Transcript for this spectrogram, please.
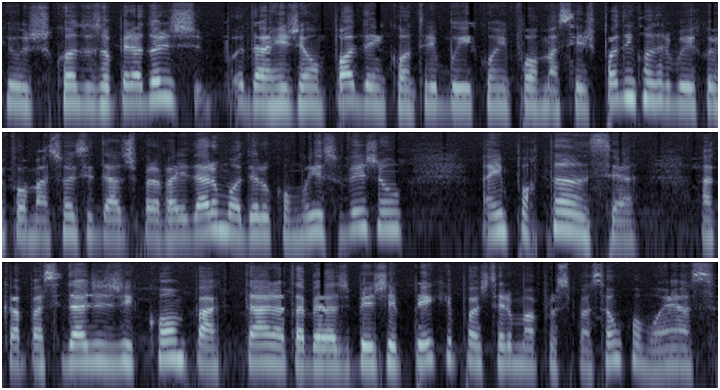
que os, quando os operadores da região podem contribuir com informações, podem contribuir com informações e dados para validar um modelo como isso, vejam a importância, a capacidade de compactar a tabela de BGP, que pode ter uma aproximação como essa.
